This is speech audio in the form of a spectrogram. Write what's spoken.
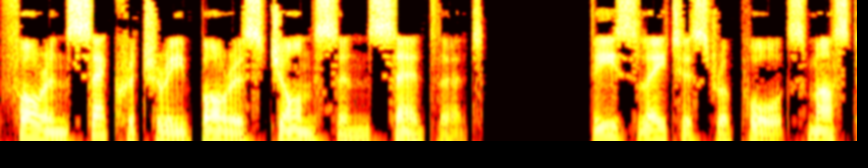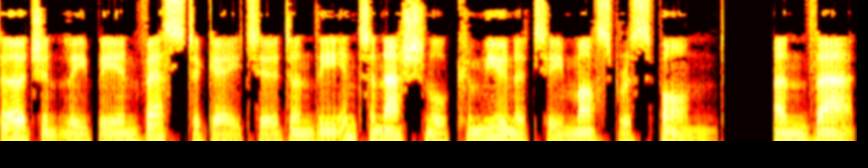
Foreign Secretary Boris Johnson said that these latest reports must urgently be investigated and the international community must respond, and that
